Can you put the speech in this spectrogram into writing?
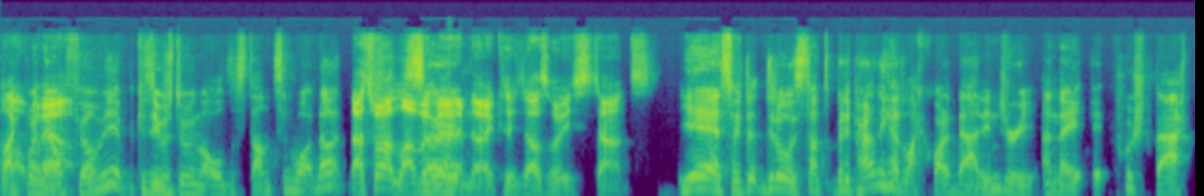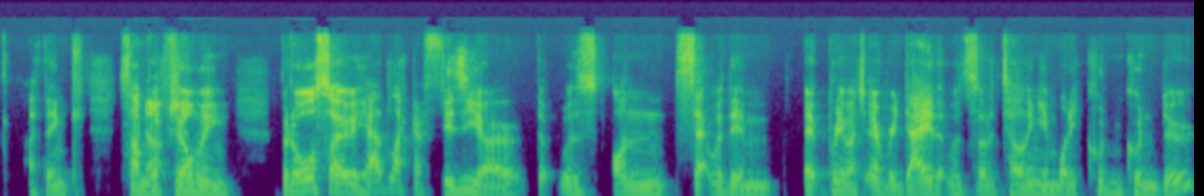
like Oh, when they were filming it, because he was doing all the stunts and whatnot. That's what I love So- about him though, because he does all his stunts. Yeah, so he did, all his stunts, but apparently had like quite a bad injury, and they it pushed back. I think some of the filming, but also he had like a physio that was on set with him pretty much every day that was sort of telling him what he could and couldn't do,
